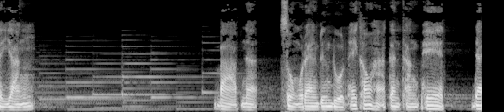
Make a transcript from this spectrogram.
จะยัง้ง บาปนะ่ะ ส่งแรงดึงดูดให้เข้าหากันทางเพศ ได้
